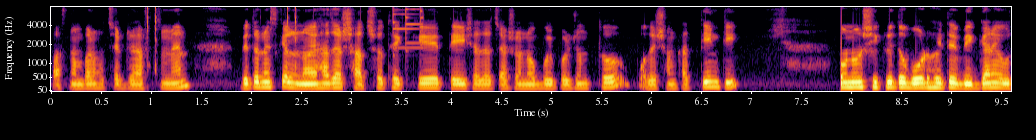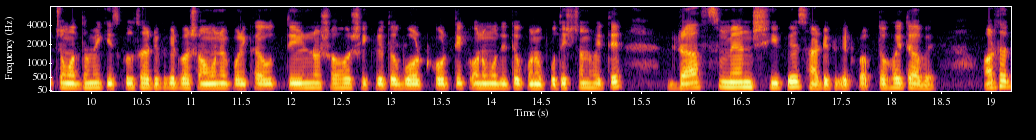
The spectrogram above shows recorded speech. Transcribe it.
পাঁচ নম্বর হচ্ছে ড্রাফটসম্যান। বেতন স্কেল নয় হাজার সাতশো থেকে তেইশ হাজার চারশো নব্বই পর্যন্ত। পদের সংখ্যা তিনটি। কোনো স্বীকৃত বোর্ড হইতে বিজ্ঞানে, উচ্চ মাধ্যমিক, স্কুল সার্টিফিকেট বা সমমানের পরীক্ষা উত্তীর্ণ সহ স্বীকৃত বোর্ড কর্তৃক অনুমোদিত কোনো প্রতিষ্ঠান হইতে ড্রাফটসম্যানশিপে সার্টিফিকেট প্রাপ্ত হইতে হবে। অর্থাৎ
